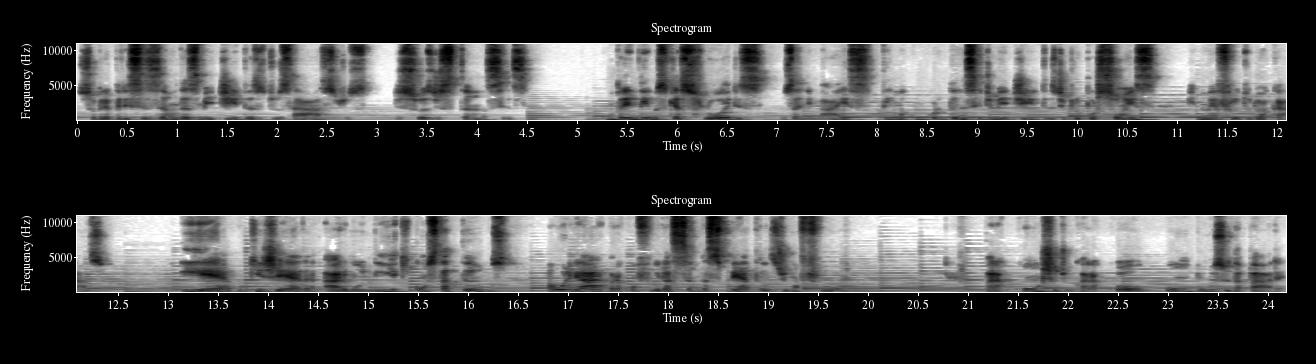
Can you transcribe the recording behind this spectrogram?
sobre a precisão das medidas dos astros, de suas distâncias, compreendemos que as flores, os animais, têm uma concordância de medidas, de proporções que não é fruto do acaso. E é o que gera a harmonia que constatamos ao olhar para a configuração das pétalas de uma flor, para a concha de um caracol ou um búzio da para,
